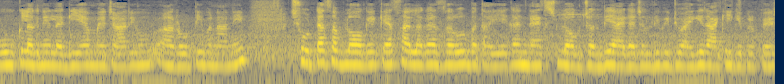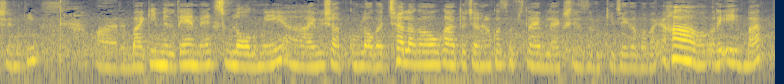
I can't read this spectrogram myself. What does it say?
भूख लगने लगी है। मैं जा रही हूँ रोटी बनाने। छोटा सा ब्लॉग है, कैसा लगा ज़रूर बताइएगा। नेक्स्ट ब्लॉग जल्दी आएगा, जल्दी वीडियो आएगी राखी की प्रिपरेशन की। और बाकी मिलते हैं नेक्स्ट ब्लॉग में। आई विश आपको ब्लॉग अच्छा लगा होगा तो चैनल को सब्सक्राइब लाइक शेयर ज़रूर कीजिएगा। बाय हाँ और एक बात।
